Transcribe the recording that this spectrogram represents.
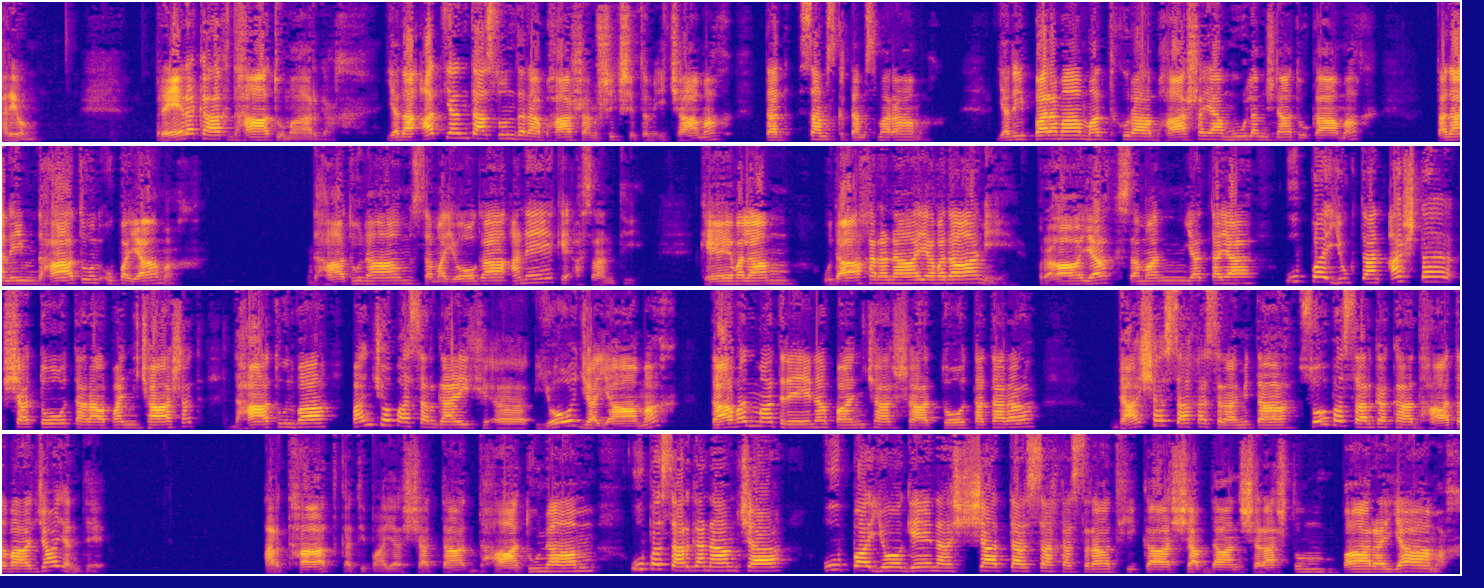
हरि ओम्। प्रेरकः धातुमार्गः। यदा अत्यन्तसुन्दरभाषां शिक्षितुम् इच्छामः, तद् संस्कृतं स्मरामः। यदि परमा मधुरा भाषया मूलं ज्ञातु कामः, तदानीं धातून् उपयामः। धातूनां समयोगा अनेके असन्ति। केवलम् उदाहरणाय वदामि, प्रायः समन्यतया उपयुक्तान् अष्टशतोत्तरपञ्चाशत् धातून् वा पञ्चोपसर्गैः योजयामः। तावन्मात्रेण पञ्चशतोत्तर दशसहस्रमिता सोपसर्गका धातवः जायन्ते। अर्थात् कतिपय शत उपसर्गाणां च उपयोगेन शतसहस्राधिका शब्दान् श्रष्टुं पारयामः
